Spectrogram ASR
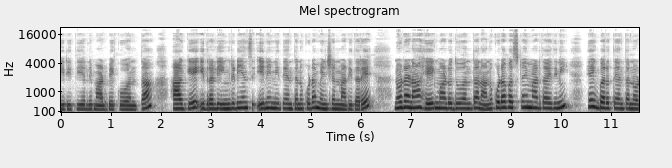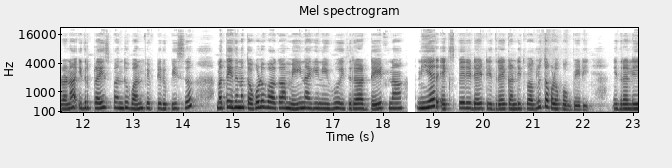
ಈ ರೀತಿಯಲ್ಲಿ ಮಾಡಬೇಕು ಅಂತ. ಹಾಗೆ ಇದರಲ್ಲಿ ಇಂಗ್ರೀಡಿಯೆಂಟ್ಸ್ ಏನೇನಿದೆ ಅಂತಲೂ ಕೂಡ ಮೆನ್ಷನ್ ಮಾಡಿದ್ದಾರೆ. ನೋಡೋಣ ಹೇಗೆ ಮಾಡೋದು ಅಂತ ನಾನು ಕೂಡ ಫಸ್ಟ್ ಟೈಮ್ ಮಾಡ್ತಾ ಇದ್ದೀನಿ. ಹೇಗೆ ಬರುತ್ತೆ ಅಂತ ನೋಡೋಣ. ಇದ್ರ ಪ್ರೈಸ್ ಬಂದು ಒನ್ ಫಿಫ್ಟಿ ರುಪೀಸ್ ಮತ್ತು ಇದನ್ನು ತಗೊಳ್ಳುವಾಗ ಮೇಯ್ನಾಗಿ ನೀವು ಇದರ ಡೇಟ್ನ ನಿಯರ್ ಎಕ್ಸ್ಪೈರಿ ಡೇಟ್ ಇದ್ದರೆ ಖಂಡಿತವಾಗ್ಲೂ ತಗೊಳಕ್ಕೆ ಹೋಗಬೇಡಿ. ಇದರಲ್ಲಿ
